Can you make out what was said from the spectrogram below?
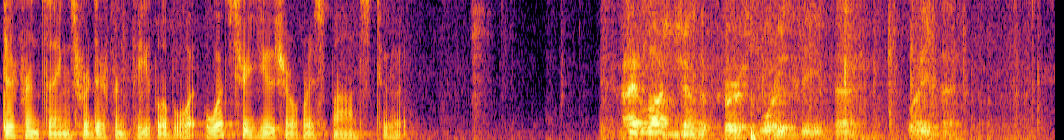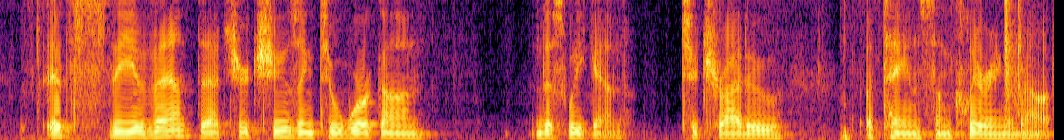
different things for different people, but what, what's your usual response to it? I lost you on the first, what is the event? What is that? It's the event that you're choosing to work on this weekend to try to obtain some clearing about.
